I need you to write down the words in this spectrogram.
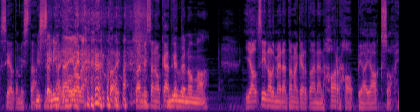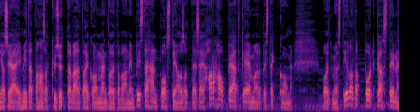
sieltä, mistä missä niitä, niitä ei ole. ole. tai, tai missä ne on kätketty. Nimenomaan. Ja siinä oli meidän tämänkertainen harhaoppia jakso. Jos jäi mitä tahansa kysyttävää tai kommentoitavaa, niin pistähän postia osoitteeseen harhaoppia.gmail.com. Voit myös tilata podcastin,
